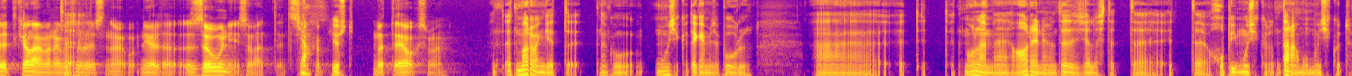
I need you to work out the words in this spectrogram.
peadki olema nagu Et- selles nagu nii-öelda zone'is vaata, et siis hakkab, mõte jooksma. et, et ma arvangi, et, et nagu muusika tegemise puhul äh,, et, et, et me oleme arenenud edasi sellest, et, et hobimuusikud on tänavumuusikud.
